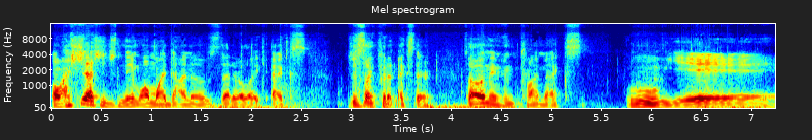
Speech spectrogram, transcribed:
Oh, I should actually just name all my dinos that are like X. Just like put an X there. So I'll name him Prime X. Ooh yeah.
